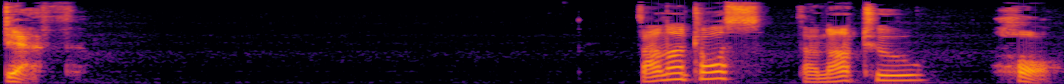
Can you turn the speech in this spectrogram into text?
death. Thanatos, Thanatou, ho.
